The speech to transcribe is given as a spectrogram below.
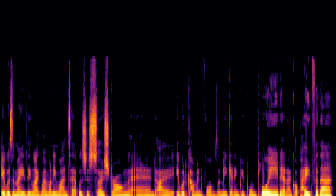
it was amazing. Like my money mindset was just so strong, and I it would come in forms of me getting people employed, and I got paid for that,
